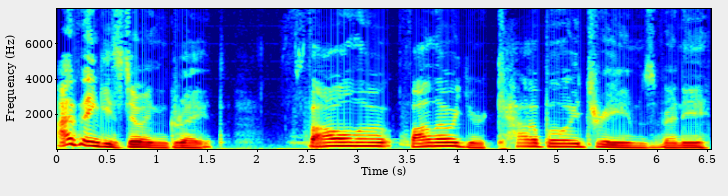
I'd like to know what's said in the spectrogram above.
I think he's doing great. Follow follow your cowboy dreams, Vinny.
